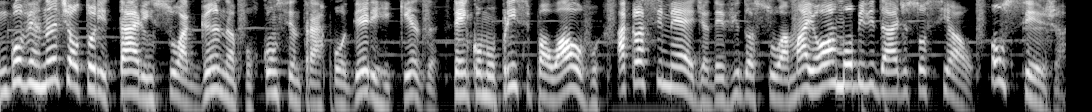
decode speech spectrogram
Um governante autoritário em sua gana por concentrar poder e riqueza tem como principal alvo a classe média devido à sua maior mobilidade social. Ou seja,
